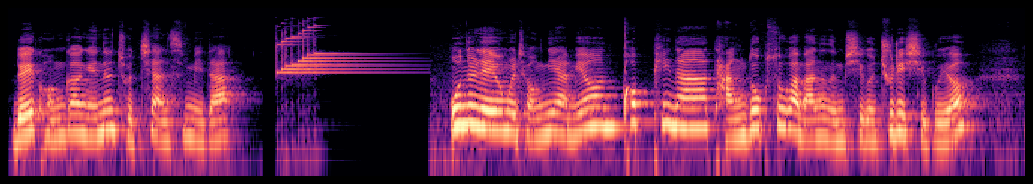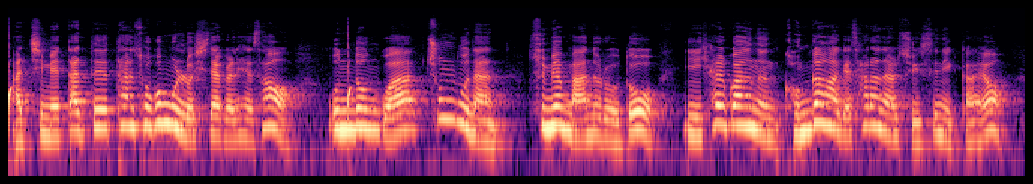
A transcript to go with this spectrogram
뇌 건강에는 좋지 않습니다. 오늘 내용을 정리하면 커피나 당 독소가 많은 음식은 줄이시고요. 아침에 따뜻한 소금물로 시작을 해서 운동과 충분한 수면만으로도 이 혈관은 건강하게 살아날 수 있으니까요.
